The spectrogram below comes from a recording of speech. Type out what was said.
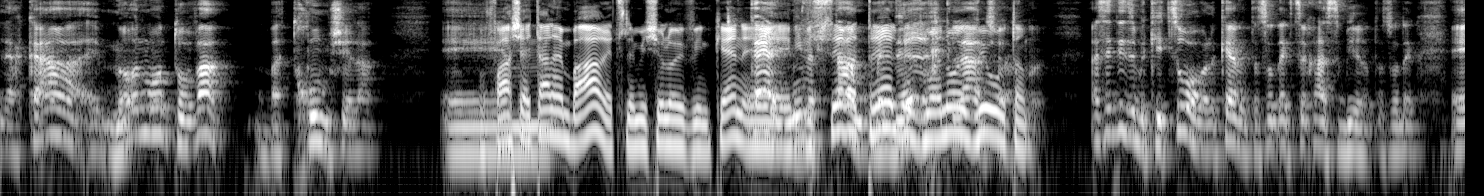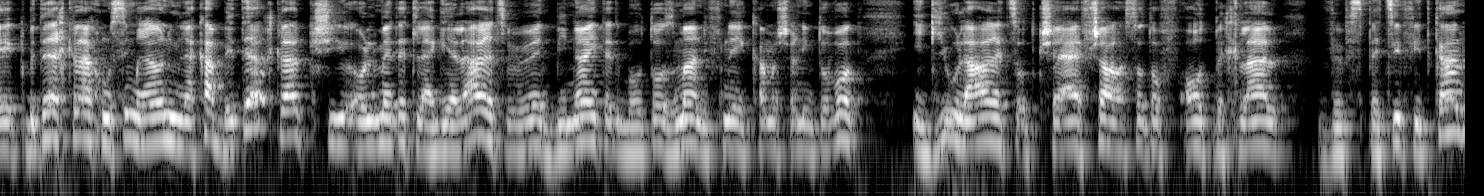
להקה מאוד מאוד טובה בתחום שלה. הופעה שהייתה להם בארץ, למי שלא הבין, כן? כן, מן הסתם, בדרך כלל. בזמנו הביאו אותם. עשיתי את זה בקיצור, אבל כן, אתה צודק, צריך להסביר, אתה צודק. אה, בדרך כלל אנחנו עושים ראיון עם להקה, בדרך כלל כשהיא עומדת להגיע לארץ, ובאמת בינייטד באותו זמן, לפני כמה שנים טובות, הגיעו לארץ עוד כשהיה אפשר לעשות הופעות בכלל, וספציפית כאן,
